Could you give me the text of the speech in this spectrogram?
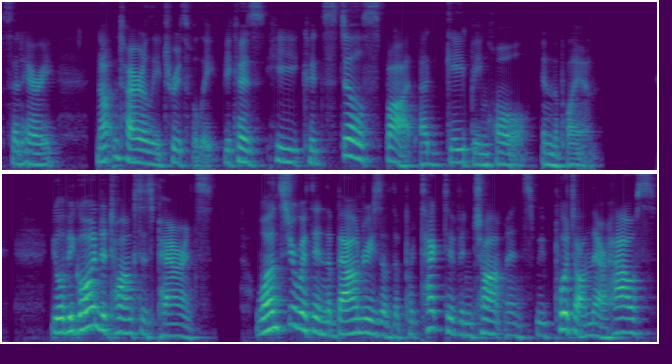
said Harry not entirely truthfully, because he could still spot a gaping hole in the plan. You'll be going to Tonks's parents. Once you're within the boundaries of the protective enchantments we've put on their house,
